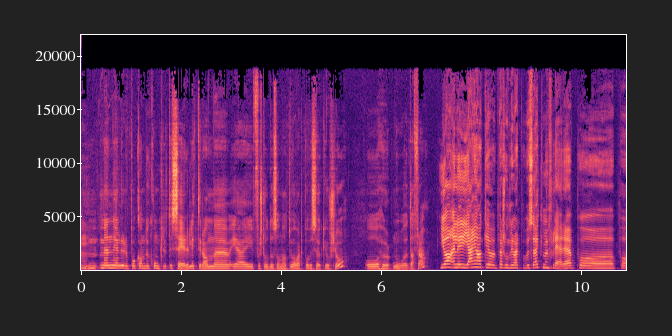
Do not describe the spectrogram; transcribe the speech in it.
Mm. Men jeg lurer på, kan du konkretisere litt? eh, Jeg forsto det sånn at du har vært på besøk i Oslo og hørt noe derfra? Ja, eller jeg har ikke personlig vært på besøk, men flere på, på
